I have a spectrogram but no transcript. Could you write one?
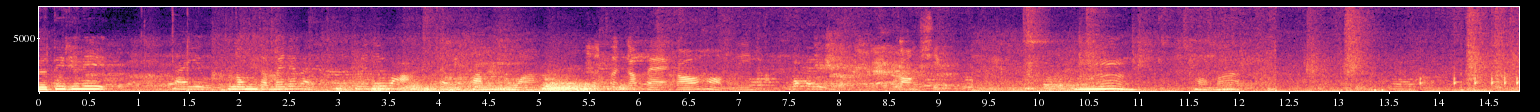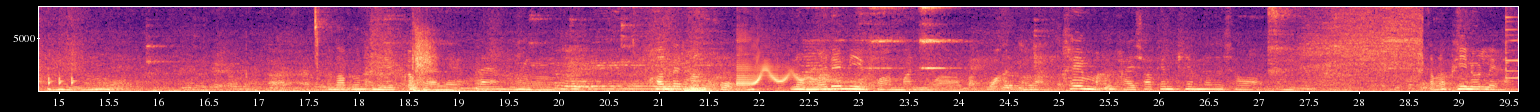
เดอร์ตี้ที่นี่ได้อยู่นมจะไม่ได้แบบไม่ได้หวานแต่มีความนัวส่วนกาแฟก็หอมดีค่ะ ลองชิม อืม หอมมากอื้อหือสำหรับรุ่นอันนี้กาแฟแรงนะแรงอืมค่อนไปทางขมนมไม่ได้มีความมันนัวแบบหวานเท่าไหร่เข้มอะใครชอบเข้มๆน่าจะชอบอืมสำหรับพี่นุ่นเลยค่ะ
